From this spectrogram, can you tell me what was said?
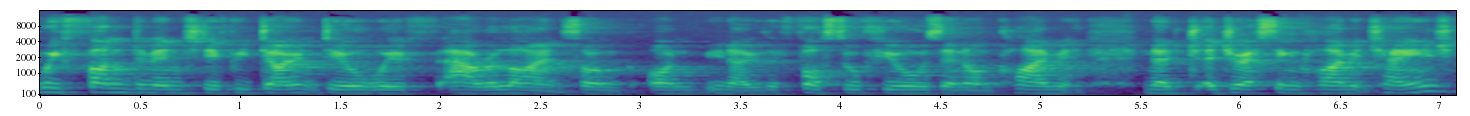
we fundamentally, if we don't deal with our reliance on on you know the fossil fuels and on climate, you know, addressing climate change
